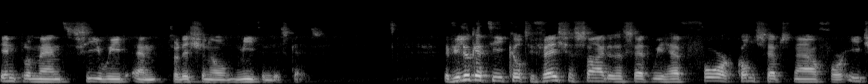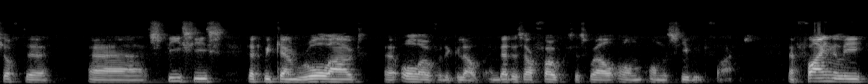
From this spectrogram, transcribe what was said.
implement seaweed and traditional meat in this case. If you look at the cultivation side, as I said, we have four concepts now for each of the uh, species that we can roll out uh, all over the globe. And that is our focus as well on, on the seaweed farms. And finally,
